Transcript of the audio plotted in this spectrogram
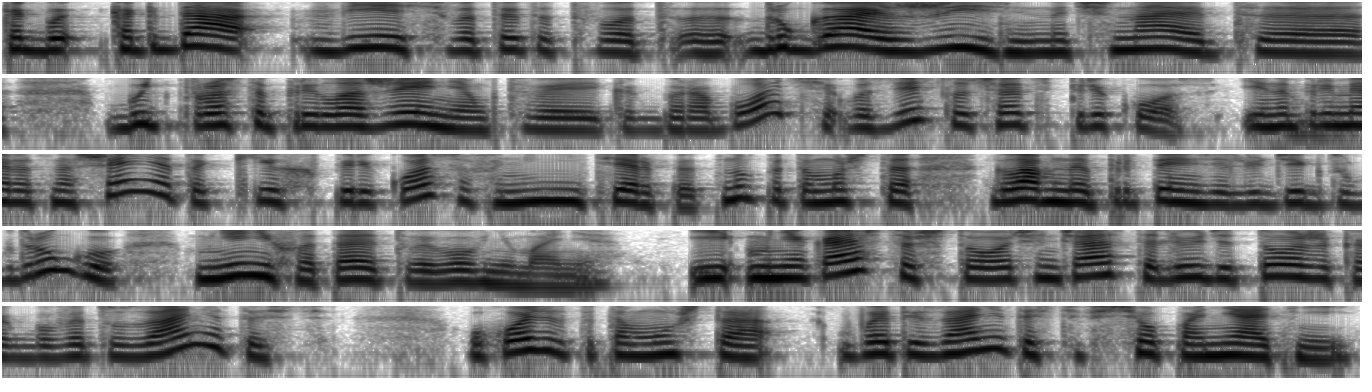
Как бы, когда весь вот этот вот э, другая жизнь начинает э, быть просто приложением к твоей как бы работе, вот здесь случается перекос. И, например, отношения таких перекосов они не терпят, ну, потому что главная претензия людей к друг другу — мне не хватает твоего внимания. И мне кажется, что очень часто люди тоже как бы в эту занятость уходят, потому что в этой занятости все понятней.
